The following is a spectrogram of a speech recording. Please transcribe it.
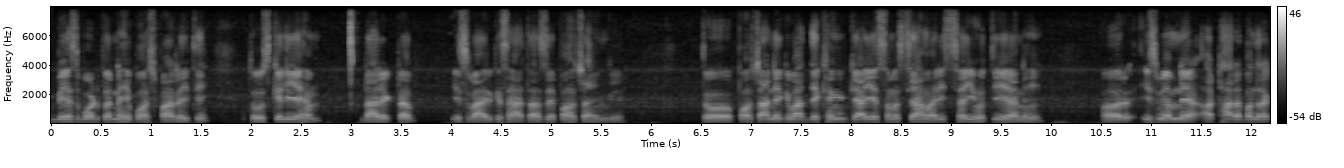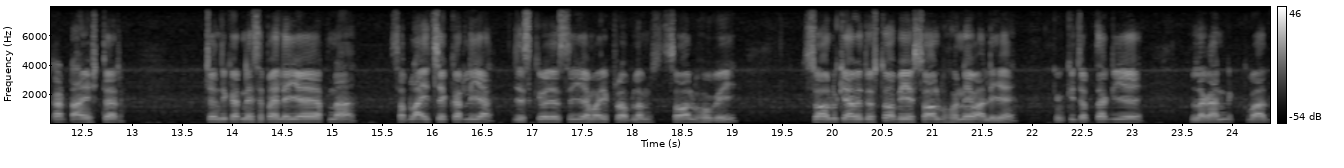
बेस बोर्ड पर नहीं पहुँच पा रही थी तो उसके लिए हम डायरेक्ट अब इस वायर की सहायता से पहुँचाएँगे। तो पहुँचाने के बाद देखेंगे क्या ये समस्या हमारी सही होती है या नहीं। और इसमें हमने अट्ठारह पंद्रह का ट्रांजिस्टर चेंज करने से पहले यह अपना सप्लाई चेक कर लिया, जिसकी वजह से ये हमारी प्रॉब्लम सॉल्व हो गई। सॉल्व क्या हुई दोस्तों, अभी ये सॉल्व होने वाली है, क्योंकि जब तक ये लगाने के बाद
